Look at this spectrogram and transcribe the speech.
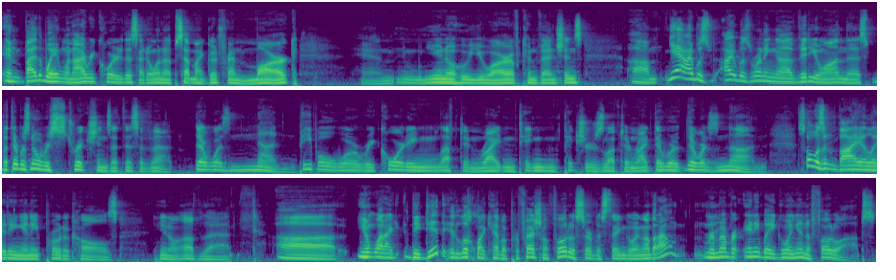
And by the way, when I recorded this, I don't want to upset my good friend Mark, and you know who you are of conventions. Um, yeah, I was I was running a video on this, but there was no restrictions at this event. There was none. People were recording left and right and taking pictures left and right. There were there was none. So I wasn't violating any protocols, you know, of that. Uh, you know what I they did it looked like have a professional photo service thing going on, but I don't remember anybody going into photo ops.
